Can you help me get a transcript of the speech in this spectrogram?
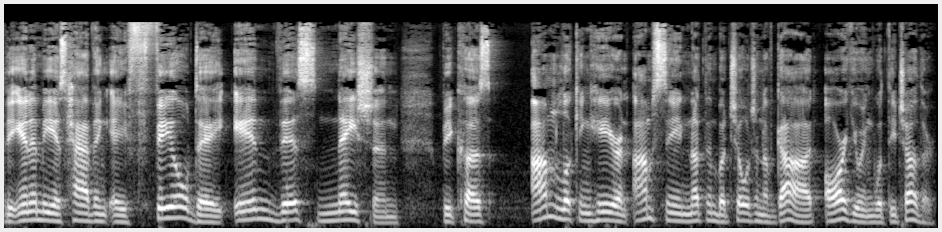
The enemy is having a field day in this nation because I'm looking here and I'm seeing nothing but children of God arguing with each other.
